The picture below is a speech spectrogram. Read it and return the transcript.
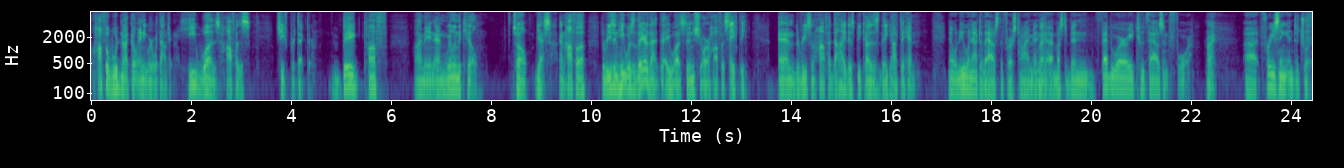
Hoffa would not go anywhere without him. He was Hoffa's chief protector, big, tough. I mean, and willing to kill. So yes, and Hoffa. The reason he was there that day was to ensure Hoffa's safety, and the reason Hoffa died is because they got to him. Now, when you went out to the house the first time, in Right. uh, must have been February 2004, Right. Uh, freezing in Detroit.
